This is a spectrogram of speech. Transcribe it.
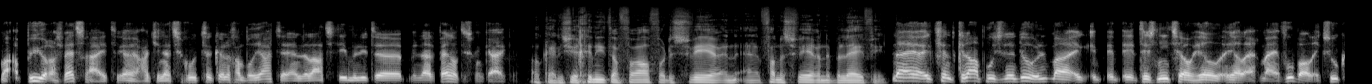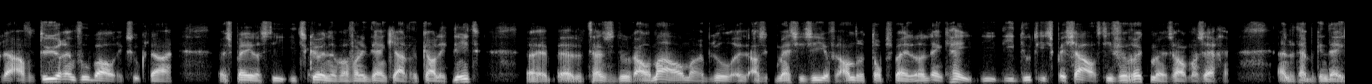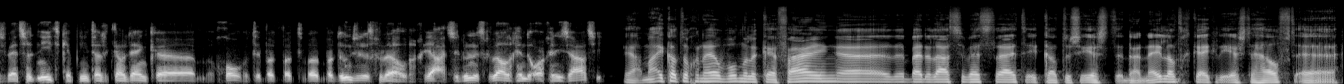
Maar puur als wedstrijd had je net zo goed kunnen gaan biljarten en de laatste tien minuten naar de penalties gaan kijken. Oké, okay, dus je geniet dan vooral voor de sfeer en, en, van de sfeer en de beleving. Nee, ik vind het knap hoe ze het doen, maar ik, ik, het is niet zo heel, heel erg mijn voetbal. Ik zoek naar avonturen in voetbal. Ik zoek naar uh, spelers die iets kunnen waarvan ik denk, ja, dat kan ik niet. Uh, dat zijn ze natuurlijk allemaal, maar ik bedoel, als ik Messi zie of een andere topspeler, dan denk ik, hé, hey, die, die doet iets speciaals, die verrukt me, zou ik maar zeggen. En dat heb ik in deze wedstrijd niet. Ik heb niet dat ik nou denk, uh, goh, wat, wat, wat, wat, wat doen ze het geweldig. Ja, ze doen het geweldig in de organisatie. Ja, maar ik had toch een heel wonderlijke ervaring uh, bij de laatste wedstrijd. Ik had dus eerst naar Nederland gekeken, de eerste helft, uh,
